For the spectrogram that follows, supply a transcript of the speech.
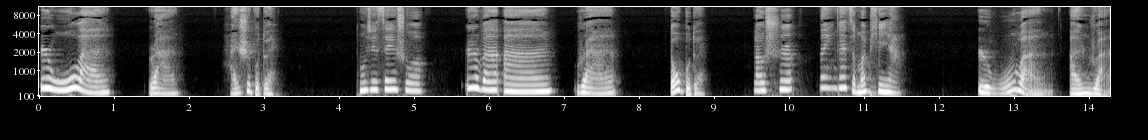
日午晚软，还是不对。”同学 C 说：“日晚安软，都不对。”老师，那应该怎么拼呀？日午晚安软。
